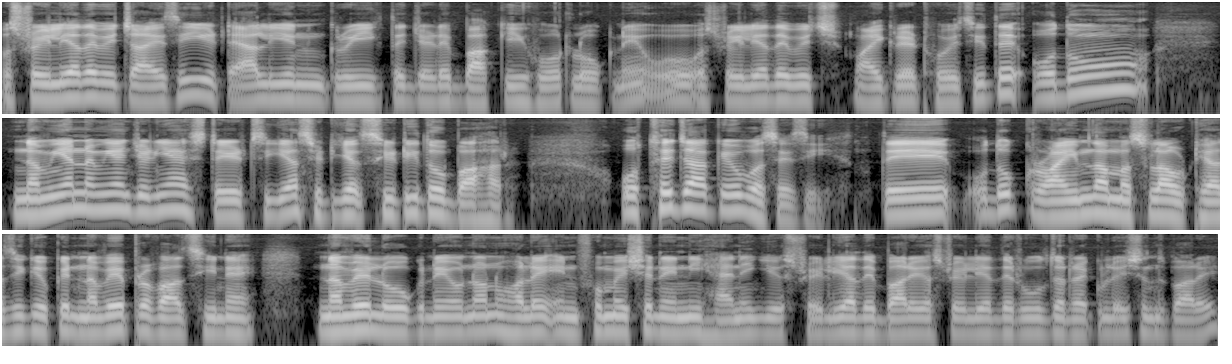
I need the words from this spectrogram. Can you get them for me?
ਆਸਟ੍ਰੇਲੀਆ ਦੇ ਵਿੱਚ ਆਏ ਸੀ ਇਟਾਲੀਅਨ ਗ੍ਰੀਕ ਤੇ ਜਿਹੜੇ ਬਾਕੀ ਹੋਰ ਲੋਕ ਨੇ, ਉਹ ਆਸਟ੍ਰੇਲੀਆ ਦੇ ਵਿੱਚ ਮਾਈਗ੍ਰੇਟ ਹੋਏ ਸੀ ਤੇ ਉਦੋਂ ਨਵੀਆਂ-ਨਵੀਆਂ ਜਿਹੜੀਆਂ ਸਟੇਟ ਸੀਗੀਆਂ ਸਿਟੀਆਂ ਸਿਟੀ ਤੋਂ ਬਾਹਰ ਉੱਥੇ ਜਾ ਕੇ ਉਹ ਵਸੇ ਸੀ ਤੇ ਉਦੋਂ ਕ੍ਰਾਈਮ ਦਾ ਮਸਲਾ ਉੱਠਿਆ ਸੀ ਕਿਉਂਕਿ ਨਵੇਂ ਪ੍ਰਵਾਸੀ ਨੇ, ਨਵੇਂ ਲੋਕ ਨੇ, ਉਹਨਾਂ ਨੂੰ ਹਲੇ ਇਨਫੋਰਮੇਸ਼ਨ ਇੰਨੀ ਹੈ ਨਹੀਂ ਕਿ ਆਸਟ੍ਰੇਲੀਆ ਦੇ ਬਾਰੇ, ਆਸਟ੍ਰੇਲੀਆ ਦੇ ਰੂਲਸ ਐਂਡ ਰੈਗੂਲੇਸ਼ਨਸ ਬਾਰੇ।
